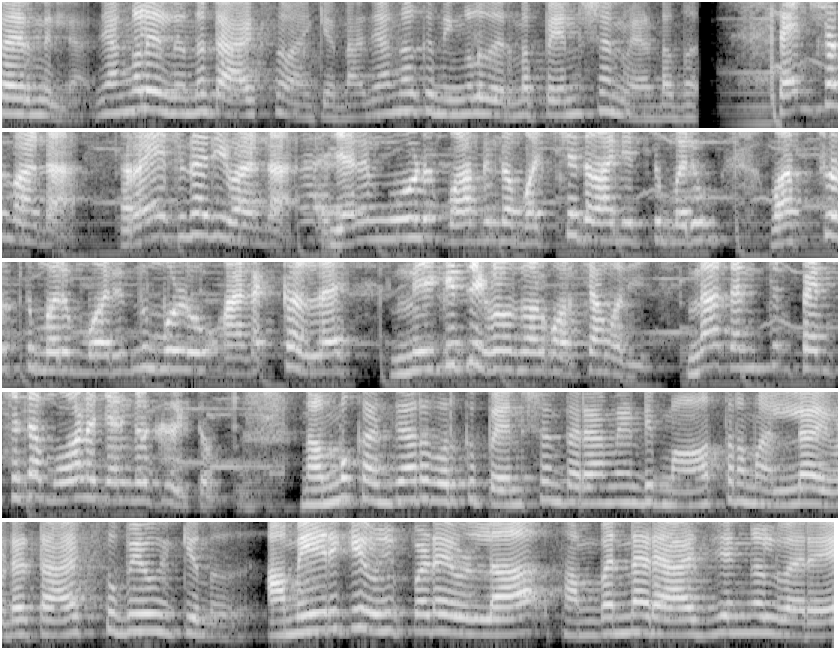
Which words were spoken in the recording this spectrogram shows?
തരുന്നില്ല. ഞങ്ങളിൽ നിന്ന് ടാക്സ് വാങ്ങിക്കണ്ട. ഞങ്ങൾക്ക് നിങ്ങൾ തരുന്ന പെൻഷൻ വേണ്ടത്. പെൻഷൻ വേണ്ട. റേഷനരി വേണ്ട. ജനങ്ങളോട് വാങ്ങുന്ന ഭക്ഷ്യധാന്യത്തും വരും വസ്ത്രത്തും വരും മരുന്നും വരും അടക്കമുള്ള നികുതികളും കുറച്ചാൽ മതി. എന്നാൽ പെൻഷന്റെ മോളെ ജനങ്ങൾക്ക് കിട്ടും. നമുക്ക് അഞ്ചാറ് പേർക്ക് പെൻഷൻ തരാൻ വേണ്ടി മാത്രമല്ല ഇവിടെ ടാക്സ് ഉപയോഗിക്കുന്നത്. അമേരിക്ക ഉൾപ്പെടെയുള്ള സമ്പന്ന രാജ്യങ്ങൾ വരെ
